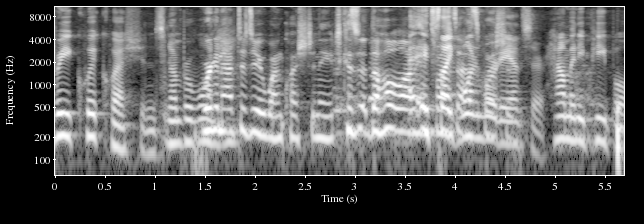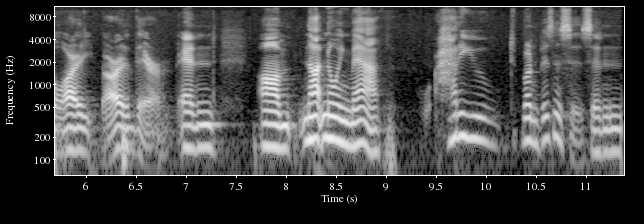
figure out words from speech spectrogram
Three quick questions. Number one. We're going to have to do one question each because the whole Uh, audience It's wants like to one ask word questions. answer. How many people are, are there? And um, not knowing math, how do you run businesses? And, and,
